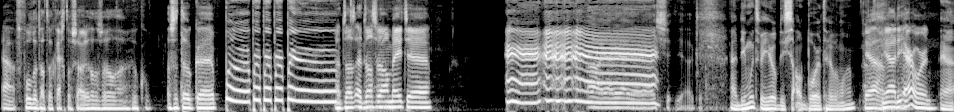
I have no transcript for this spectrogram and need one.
Ja, voelde dat ook echt of zo. Dat was wel uh, heel cool. Was het ook... Het, was, het was wel een beetje... Ah, ja, ja, ja. Shit, ja, okay. ja, die moeten we hier op die soundboard hebben, man. Ja, ja die airhorn. Ja.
